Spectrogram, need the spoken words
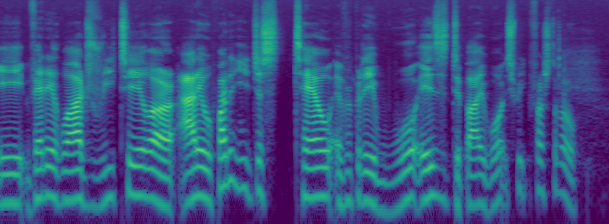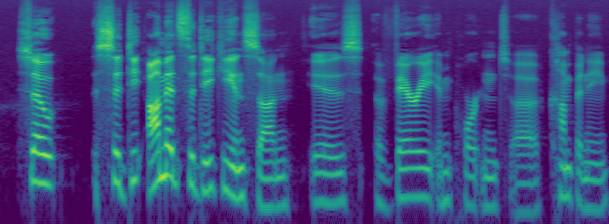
a very large retailer. Ariel, why don't you just tell everybody what is Dubai Watch Week, first of all? So, Sadi- Ahmed Seddiqi and Son is a very important uh, company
